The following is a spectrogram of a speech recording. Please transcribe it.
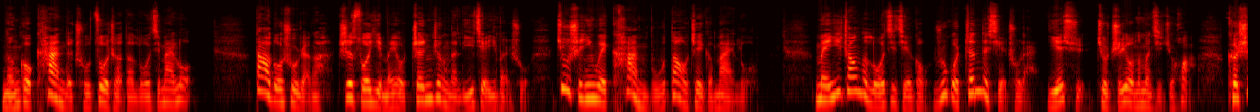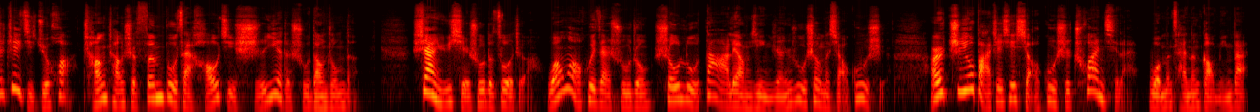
能够看得出作者的逻辑脉络。大多数人啊，之所以没有真正的理解一本书，就是因为看不到这个脉络。每一章的逻辑结构，如果真的写出来，也许就只有那么几句话，可是这几句话常常是分布在好几十页的书当中的。善于写书的作者，往往会在书中收录大量引人入胜的小故事，而只有把这些小故事串起来，我们才能搞明白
